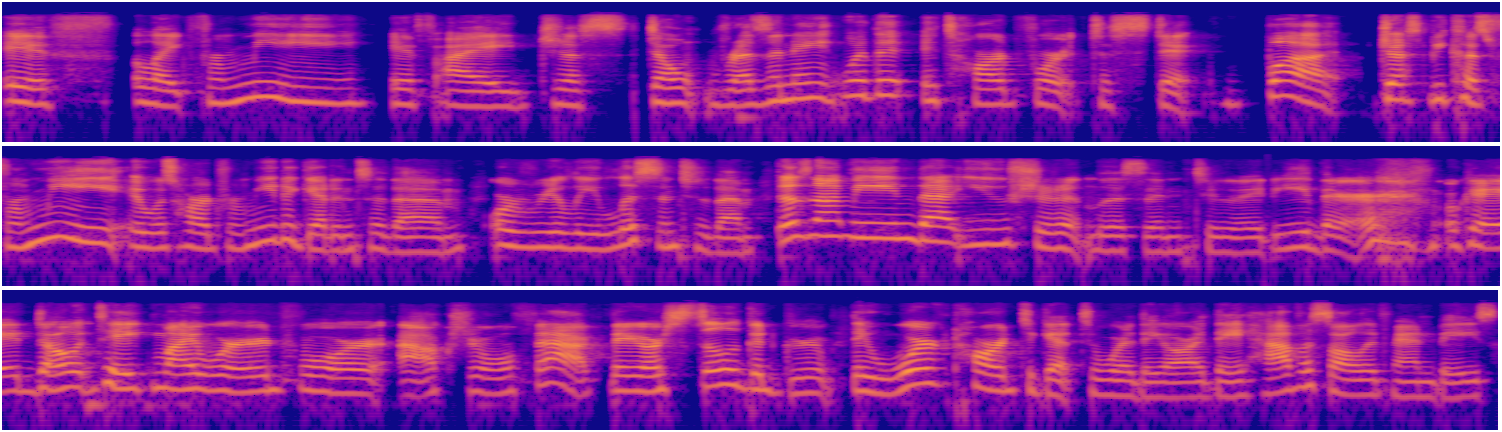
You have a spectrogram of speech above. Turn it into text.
if like for me if I just don't resonate with it it's hard for it to stick. But just because for me it was hard for me to get into them or really listen to them. Does not mean that you shouldn't listen to it either okay? Don't take my word for actual fact. They are still a good group. They worked hard to get to where they are. They have a solid fan base.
